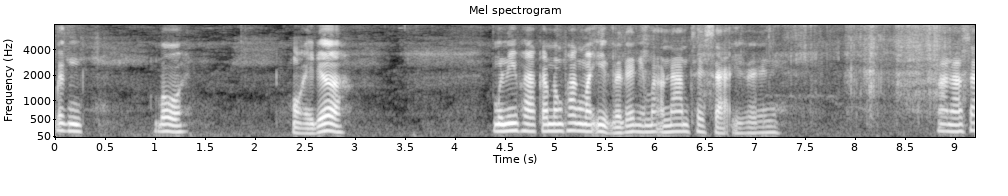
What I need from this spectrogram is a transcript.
บิ่งบ่หอยเด้อมือนี้พากำลังพังมาอีกแล้วได้นี่มาเอาน้ำใส่สะอีกแล้วได้นี่มาน้ำซ้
